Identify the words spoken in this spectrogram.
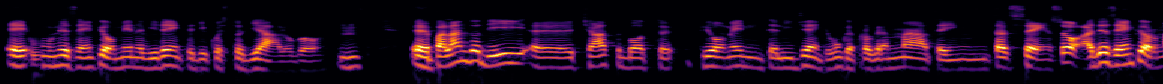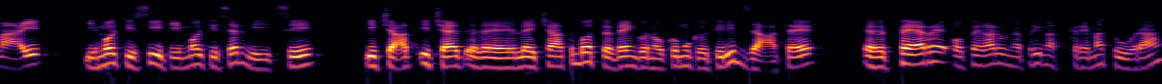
è un esempio meno evidente di questo dialogo. Mm? Eh, parlando di eh, chatbot più o meno intelligenti, comunque programmate in tal senso, ad esempio ormai in molti siti, in molti servizi, i chat, i chat, le, le, chatbot vengono comunque utilizzate eh, per operare una prima scrematura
